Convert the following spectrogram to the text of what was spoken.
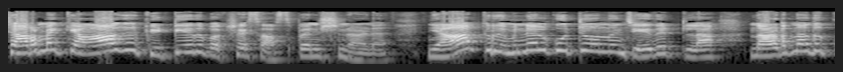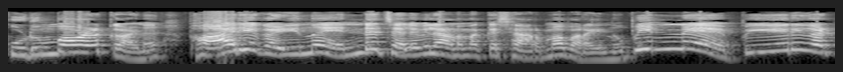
ശർമ്മയ്ക്ക് ആകെ കിട്ടിയത് പക്ഷേ സസ്പെൻഷനാണ് ഞാൻ ഞാൻ ക്രിമിനൽ കുറ്റമൊന്നും ചെയ്തിട്ടില്ല. നടന്നത് കുടുംബ വഴക്കാണ് ഭാര്യ കഴിയുന്ന എന്റെ ചെലവിലാണെന്നൊക്കെ ശർമ്മ പറയുന്നു. പിന്നെ പേര് കേട്ട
